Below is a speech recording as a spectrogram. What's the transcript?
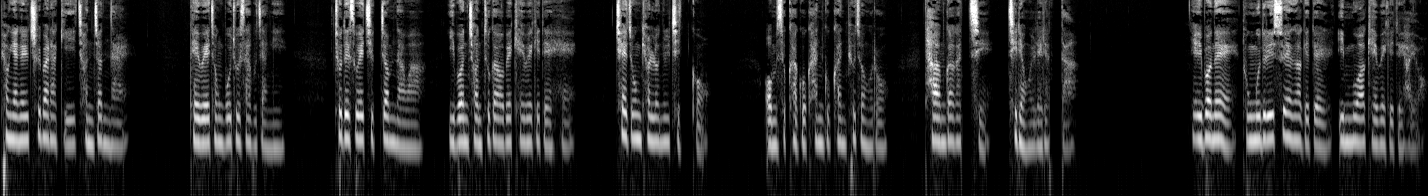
평양을 출발하기 전전날 대외정보조사부장이 초대소에 직접 나와 이번 전투가업의 계획에 대해 최종 결론을 짓고 엄숙하고 간곡한 표정으로 다음과 같이 지령을 내렸다. 이번에 동무들이 수행하게 될 임무와 계획에 대하여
